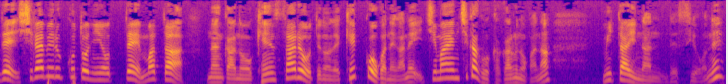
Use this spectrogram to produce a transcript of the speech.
で、調べることによって、また、なんかあの、検査料っていうので結構お金がね、1万円近くかかるのかなみたいなんですよね。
